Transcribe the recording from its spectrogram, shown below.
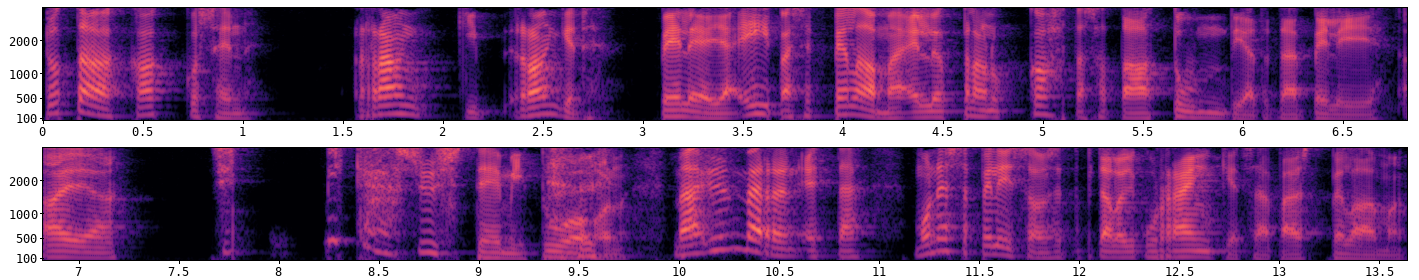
Dota 2 rankki, ranked pelejä ei pääse pelaamaan, ellei ole pelannut 200 tuntia tätä peliä. Ai jaa. Siis mikä systeemi tuo on? Mä ymmärrän, että monessa pelissä on se, että pitää olla joku ränkki, että sä pääset pelaamaan.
